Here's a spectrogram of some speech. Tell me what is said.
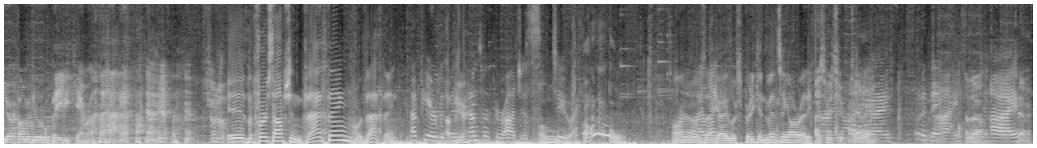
You have fun with your little baby camera. Shut up. is the first option that thing or that thing? Up here, but Up then here? it comes with garages oh. too. I think. Oh. All I know is I that like guy it. looks pretty convincing already. Nice to meet you. Hi. Hi. Hello. Hi. Tanner.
